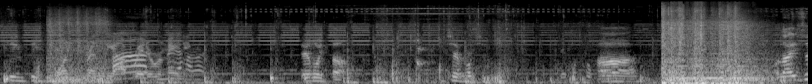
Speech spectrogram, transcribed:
띵띵 One friendly 아, operator 근데 remaining. 하나. 빼고 있다 내거 또 아. 어, 나이스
